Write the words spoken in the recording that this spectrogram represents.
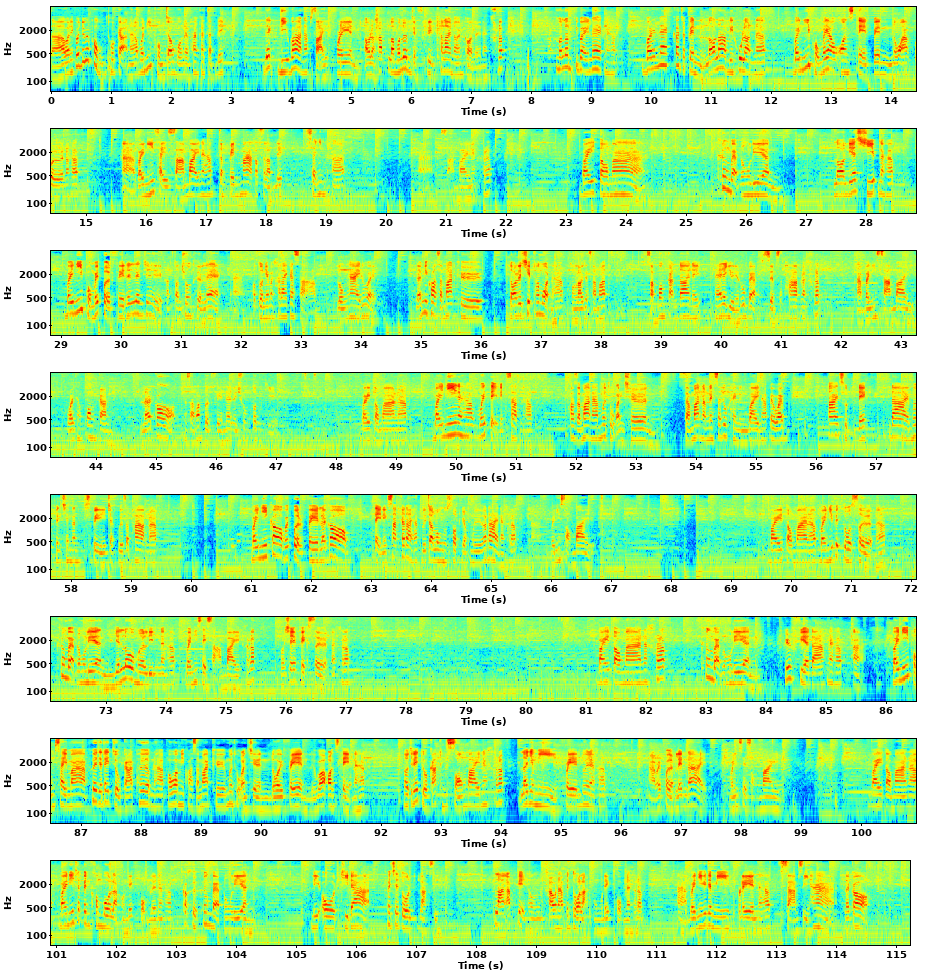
สวัสดีครับวันนี้ผมโทกะนะครับวันนี้ผมจะมาบอกแนวทางการจัดเด็กเด็กดีว่านับสายเฟรน เอาละครับ เรามาเริ่มจากสกรีนค่าไล่นอนก่อนเลยนะครับครับมาเริ่มที่ใบแรกนะครับ ใบแรกก็จะเป็นลอร่าบิคูลันนะครับ ใบนี้ผมไม่เอาออนสเต e เป็นโนอาเฟอร์นะครับอ่าใบนี้ใส่ 3 ใบนะครับจำเป็นมากครับสำหรับเด็ก Shining Heart อ่าสามใบนะครับ ใบต่อมา เครื่องแบบโรงเรียนลอเลียสชีฟนะครับ ใบนี้ผมไม่เปิดเฟซเล่นๆเฉยๆครับตอนช่วงเทิร์นแรกอ่าเพราะตัวนี้มันค่าไล่แค่สามลงง่ายด้วย และมีความสามารถคือลอเลียสชีฟทั้งหมดนะครับของเราจะสามารถสัมป้องกันได้ในแม้จะอยู่ในรูปแบบเสื่อมสภาพนะครับอ่าใบนี้ 3 ใบไว้ทั้งป้องกัน และก็จะสามารถเปิดเฟซได้ในช่วงต้นเกมใบต่อมานะครับ ใบนี้นะครับไว้เตะเน็กซัสนะครับความสามารถนะเมื่อถูกอัญเชิญ สามารถนำเน็กซัสทุกแห่งหนึ่งใบนะครับไปไว้ใต้สุดเด็ก ได้เมื่อเป็นเช่นนั้นสปีดนี้จะฟื้นสภาพนะครับ ใบนี้ก็ไว้เปิดเฟซแล้วก็เตะเน็กซัสก็ได้ครับ หรือจะลงสดกับมือก็ได้นะครับใบนี้ 2 ใบ ใบต่อมานะครับ ใบนี้เป็นตัวเสิร์ชนะครับ เครื่องแบบโรงเรียน Yellow Merlin นะครับ ใบนี้ใส่ 3 ใบครับไว้ใช้เอฟเฟกต์เสิร์ชนะครับใบต่อมานะครับ เครื่องแบบโรงเรียน g r i f f i a Dark นะครับ อ่า ใบนี้ผมใส่มาเพื่อจะได้จูการ์ดเพิ่มนะครับ เพราะว่ามีความสามารถคือเมื่อถูกอัญเชิญโดยเฟนหรือว่า on stage นะครับ เราจะได้จูการ์ดถึง 2 ใบนะครับ และยังมีเฟรนด้วยนะครับอ่าไว้เปิดเล่นได้ใบนี้ใส่2ใบ ใบต่อมานะครับ ใบนี้จะเป็นคอมโบหลักของเด็กผมเลยนะครับ ก็คือเครื่องแบบโรงเรียน Leo Tida ไม่ใช่ตัวหลักสิร่างอัปเกรดของเขานะเป็นตัวหลักของเด็กผมนะครับอ่าใบนี้ก็จะมีเฟรนนะครับ 3 4 5 แล้วก็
